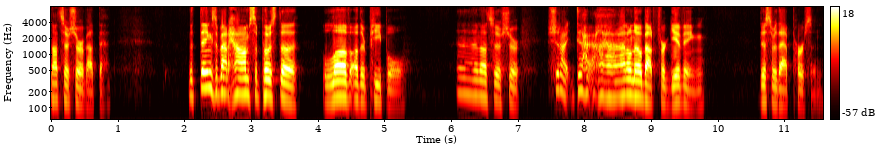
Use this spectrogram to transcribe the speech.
Not so sure about that. The things about how I'm supposed to love other people. Eh, not so sure. Should I? I don't know about forgiving this or that person.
